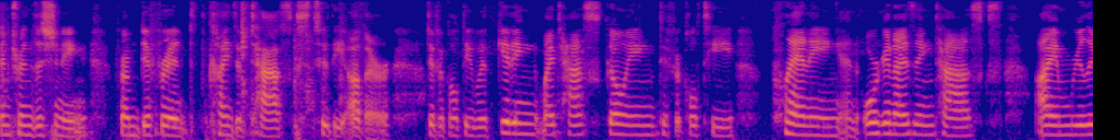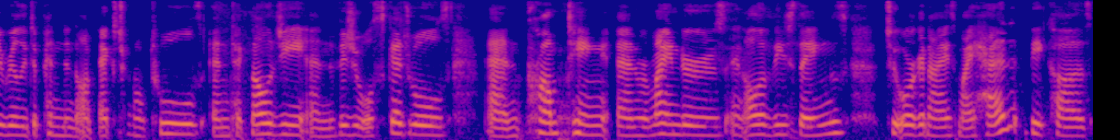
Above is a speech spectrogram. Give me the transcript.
and transitioning from different kinds of tasks to the other. Difficulty with getting my tasks going, difficulty planning and organizing tasks. I am really, really dependent on external tools and technology and visual schedules and prompting and reminders and all of these things to organize my head because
